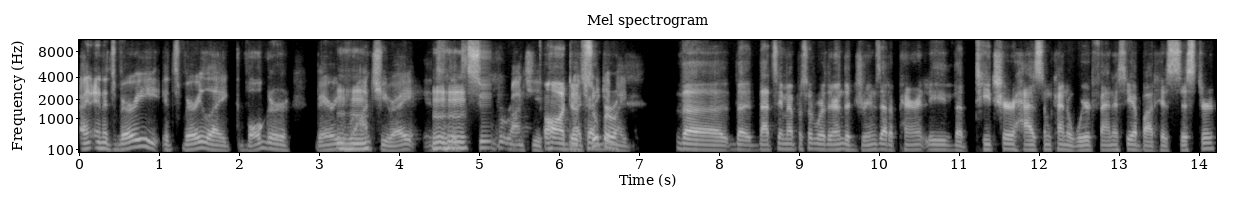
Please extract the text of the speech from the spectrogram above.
and, it's very it's very like vulgar, very Mhm. raunchy, right? It's, Mhm. it's super raunchy. Oh, dude, try to get super. my- the the that same episode where they're in the dreams that apparently the teacher has some kind of weird fantasy about his sister.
